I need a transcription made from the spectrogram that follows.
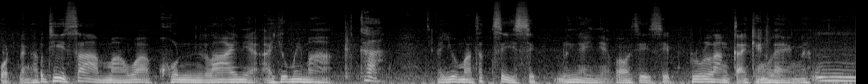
กฏนะครับ ที่ทราบมาว่าคนร้ายเนี่ยอายุไม่มากค่ะ อายุมาสัก 40 หรือไงเนี่ยประมาณ40 รุ่นร่างกายแข็งแรงนะอืม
